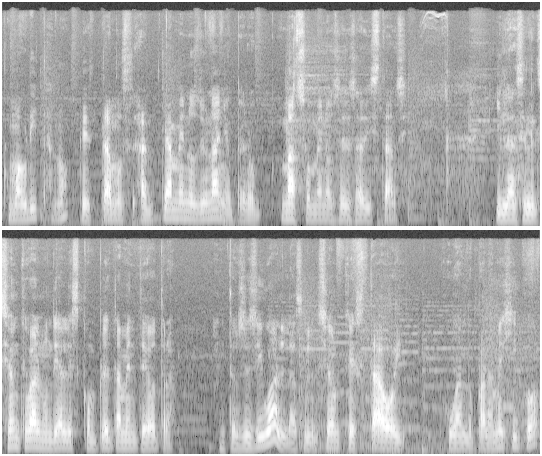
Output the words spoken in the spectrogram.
como ahorita, ¿no? Que estamos ya menos de un año, pero más o menos esa distancia. Y la selección que va al Mundial es completamente otra. Entonces igual, la selección que está hoy jugando para México,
